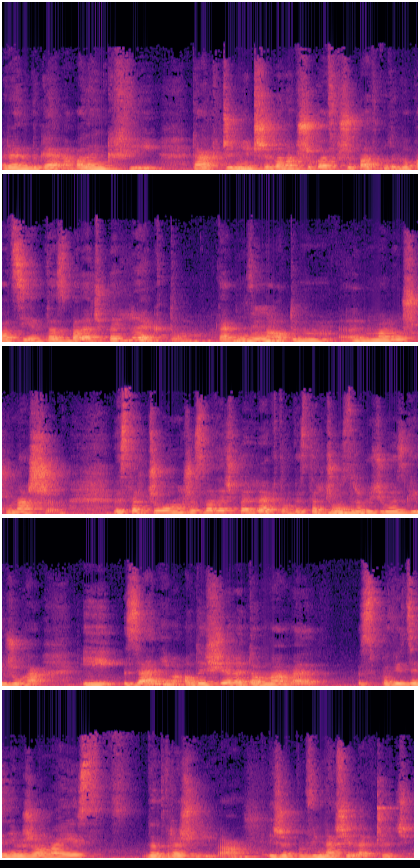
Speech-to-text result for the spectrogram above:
rentgena, badań krwi, tak? Czy nie trzeba na przykład w przypadku tego pacjenta zbadać perrektum, tak? Mhm. Mówimy o tym maluszku naszym. Wystarczyło może zbadać perrektum, wystarczyło mhm. zrobić USG brzucha i zanim odeślemy tą mamę z powiedzeniem, że ona jest nadwrażliwa i że powinna się leczyć,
